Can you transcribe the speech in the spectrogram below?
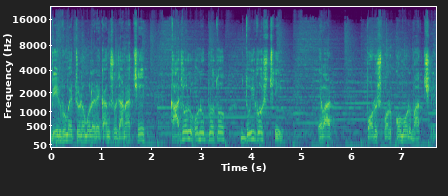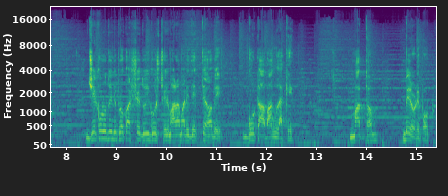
বীরভূমের তৃণমূলের একাংশ জানাচ্ছে, কাজল অনুব্রত দুই গোষ্ঠী এবার পরস্পর কোমর বাঁধছে। যে কোনো দিন প্রকাশ্যে দুই গোষ্ঠীর মারামারি দেখতে হবে গোটা বাংলাকে। মাধ্যম বেরো রিপোর্ট।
